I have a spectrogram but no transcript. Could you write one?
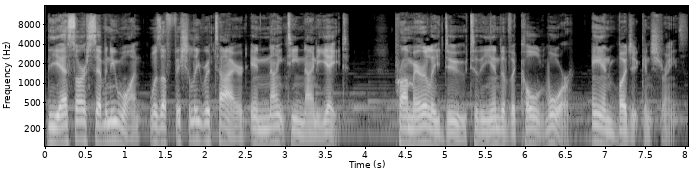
The SR 71 was officially retired in 1998, primarily due to the end of the Cold War and budget constraints.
